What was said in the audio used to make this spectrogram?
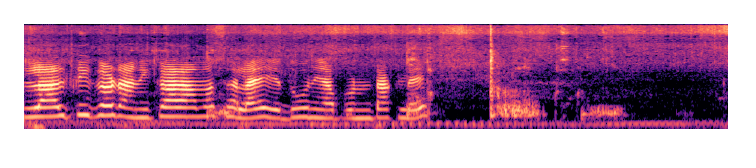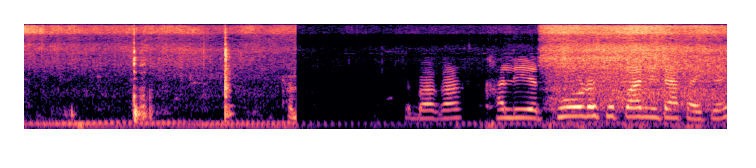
लाल तिखट आणि काळा मसाला हे दोन्ही आपण टाकले हे बघा खाली थोडस पाणी टाकायचंय.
